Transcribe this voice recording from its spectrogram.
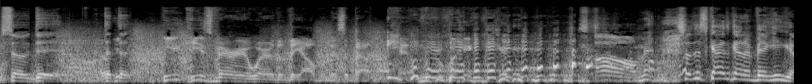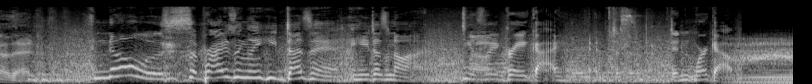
so the, the, the He, he's very aware that the album is about him. oh man, so this guy's got a big ego then. No, surprisingly, he doesn't. He does not. He's uh. a great guy. It just didn't work out.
